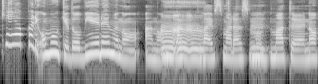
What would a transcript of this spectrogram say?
近やっぱり思うけど、BLM の、あの、うんうんうん Black Lives Matter の、うん Matter の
